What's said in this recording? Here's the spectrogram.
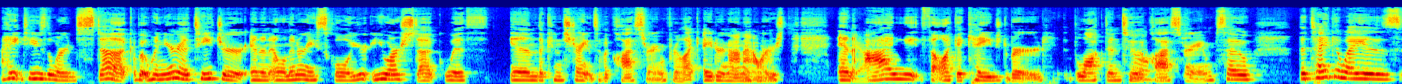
I hate to use the word stuck, but when you're a teacher in an elementary school, you're you are stuck with in the constraints of a classroom for like eight or 9 mm-hmm. hours. And yeah. I felt like a caged bird locked into oh. a classroom. So the takeaway is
